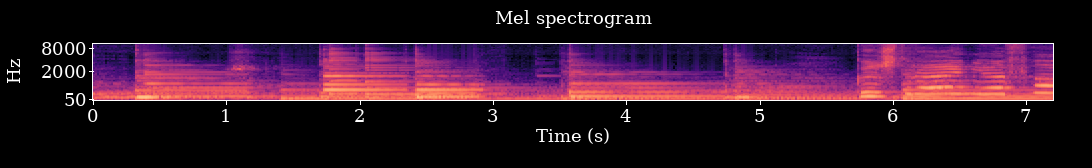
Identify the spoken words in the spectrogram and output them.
Que estranha forma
